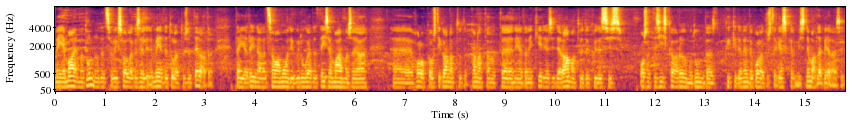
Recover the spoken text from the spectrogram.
meie maailma tulnud, et see võiks olla ka selline meeldetuletus, et elada täiel rinnal, et samamoodi kui lugeda teise maailmasõja eh, holokausti kannatud, kannatanute nii-öelda neid kirjasid ja raamatuid, et kuidas siis osati siis ka rõõmu tunda kõikide nende koleduste keskel, mis nemad läbi elasid.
